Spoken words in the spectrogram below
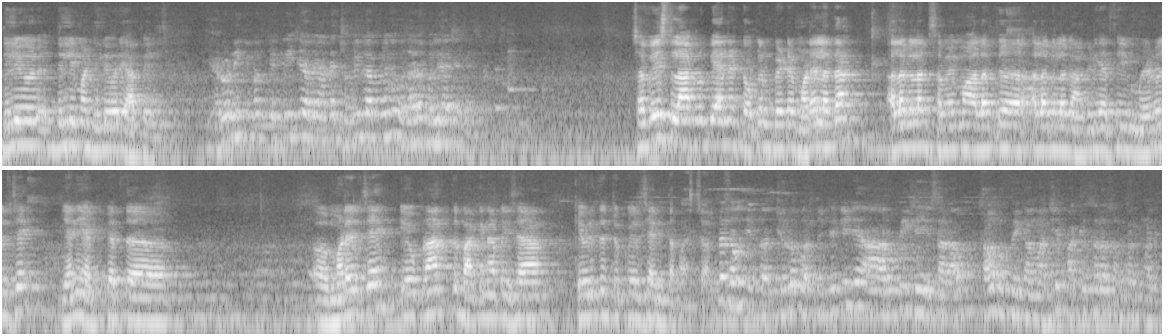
દિલ્હી દિલ્હીમાં ડિલિવરી આપેલ છે. છવ્વીસ લાખ રૂપિયા રૂપિયાને ટોકન પેટે મળેલ હતા. અલગ અલગ સમયમાં અલગ અલગ અલગ આંકડિયાથી મેળવેલ છે. જેની હકીકત મળેલ છે. એ ઉપરાંત બાકીના પૈસા કેવી રીતે ચૂકવેલ છે એની તપાસ ચાલુ છેલ્લો પ્રશ્ન છે કે જે આરોપી છે સાઉથ આફ્રિકામાં છે પાકિસ્તાનના સંપર્કમાં છે.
